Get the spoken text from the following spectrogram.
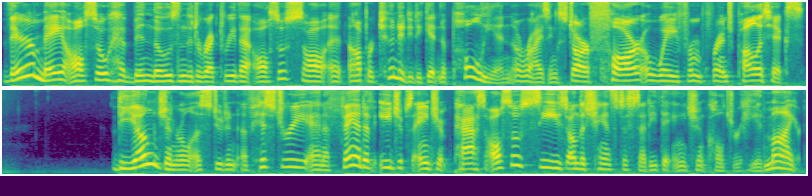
There may also have been those in the directory that also saw an opportunity to get Napoleon, a rising star, far away from French politics. The young general, a student of history and a fan of Egypt's ancient past, also seized on the chance to study the ancient culture he admired.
